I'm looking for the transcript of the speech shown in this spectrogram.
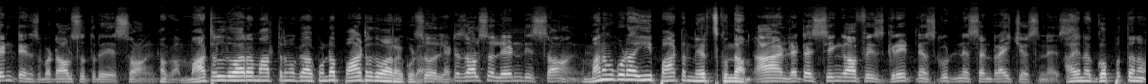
sentence but also through a song ఒక మా పాటల ద్వారా మాత్రమే కాకుండా పాట ద్వారా కూడా. So let us also learn this song మనం కూడా ఈ పాటను నేర్చుకుందాం. And let sing of his greatness goodness and righteousness ఆయన గొప్పతనం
